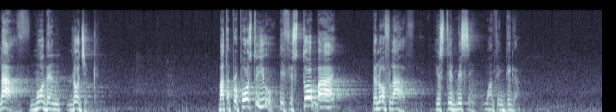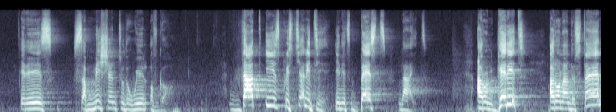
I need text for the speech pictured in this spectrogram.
love more than logic. But I propose to you if you stop by the law of love, you're still missing one thing bigger. It is submission to the will of God. That is Christianity in its best light. I don't get it. I don't understand.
